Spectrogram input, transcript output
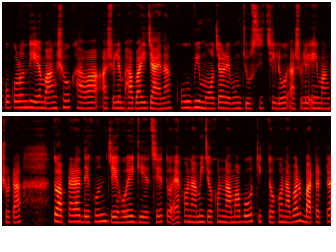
উপকরণ দিয়ে মাংস খাওয়া আসলে ভাবাই যায় না। খুবই মজার এবং জুসি ছিল আসলে এই মাংসটা। তো আপনারা দেখুন যে হয়ে গিয়েছে। তো এখন আমি যখন নামাবো ঠিক তখন আবার বাটারটা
